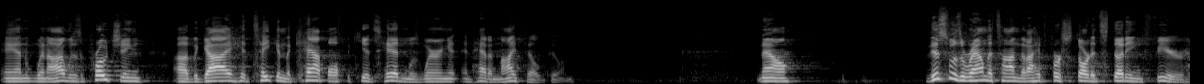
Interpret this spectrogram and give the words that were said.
and when I was approaching, uh, the guy had taken the cap off the kid's head and was wearing it and had a knife held to him. Now, this was around the time that I had first started studying fear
